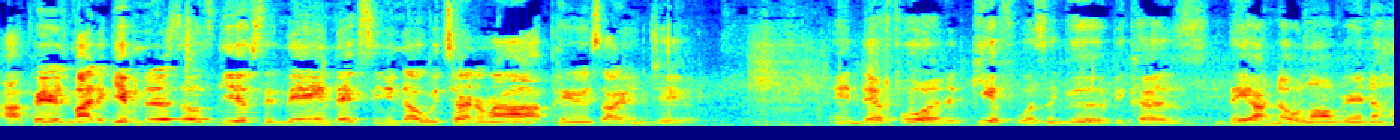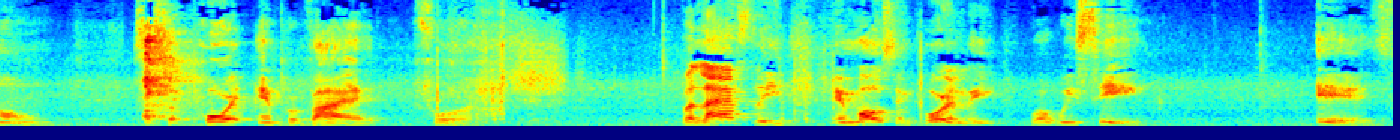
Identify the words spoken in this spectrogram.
our parents might have given us those gifts, and then next thing you know, we turn around, our parents are in jail. And therefore, the gift wasn't good because they are no longer in the home to support and provide for us. But lastly, and most importantly, what we see is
